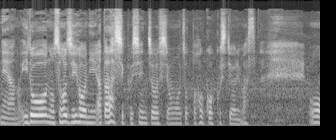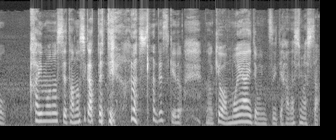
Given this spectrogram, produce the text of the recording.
ね、あの移動の掃除用に新しく新調してもうちょっとホクホクしております。もう買い物して楽しかったっていう話なんですけどあの今日は萌えアイテムについて話しました。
